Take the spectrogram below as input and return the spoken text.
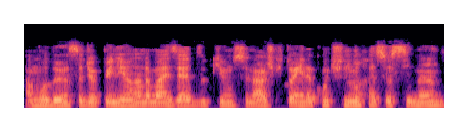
a mudança de opinião nada mais é do que um sinal de que tu ainda continua raciocinando,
